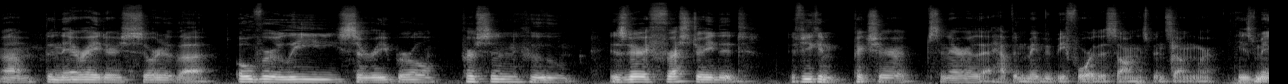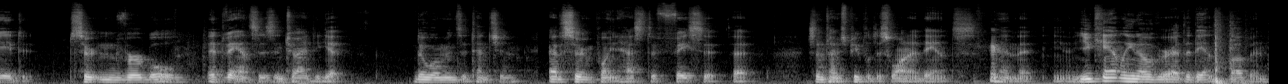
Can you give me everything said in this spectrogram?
Um, the narrator's sort of a overly cerebral person who is very frustrated. If you can picture a scenario that happened maybe before the song has been sung, where he's made certain verbal advances in trying to get the woman's attention, at a certain point has to face it that sometimes people just want to dance and that you know you can't lean over at the dance club and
